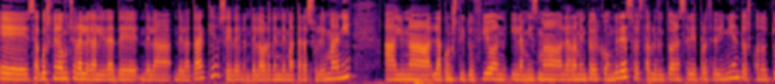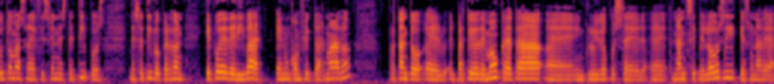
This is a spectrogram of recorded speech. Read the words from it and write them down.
eh, se ha cuestionado mucho la legalidad de- la- del ataque, o sea, de, de la orden de matar a Soleimani. Hay una, la Constitución y la misma el reglamento del Congreso establecen toda una serie de procedimientos cuando tú tomas una decisión de este tipo, de este tipo, perdón, que puede derivar en un conflicto armado. Por tanto, el, el Partido Demócrata, eh, incluido pues eh, Nancy Pelosi, que es una de,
